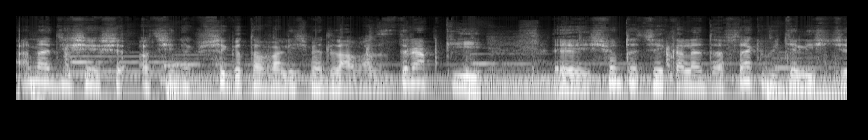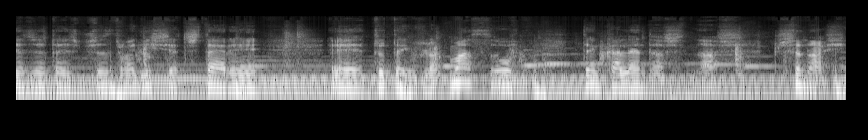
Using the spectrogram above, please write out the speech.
A na dzisiejszy odcinek przygotowaliśmy dla Was zdrabki, yy, świąteczny kalendarz. Jak widzieliście, że to jest przez 24 yy, tutaj Vlogmasów, ten kalendarz nasz przynosi.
